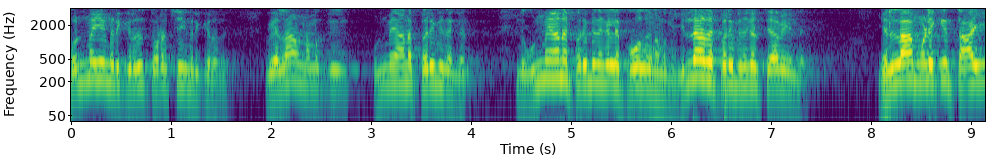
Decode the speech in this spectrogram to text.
தொன்மையும் இருக்கிறது தொடர்ச்சியும் இருக்கிறது. இவையெல்லாம் நமக்கு உண்மையான பெருமிதங்கள். இந்த உண்மையான பெருமிதங்களே போதும் நமக்கு. இல்லாத பெருமிதங்கள் தேவையில்லை. எல்லா மொழிக்கும் தாய்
